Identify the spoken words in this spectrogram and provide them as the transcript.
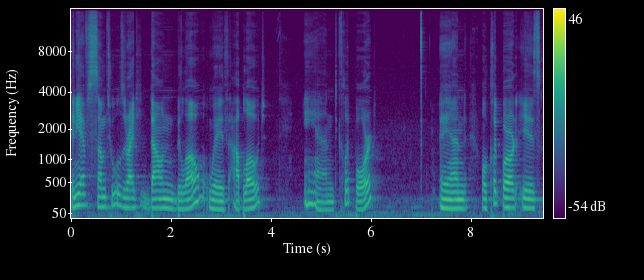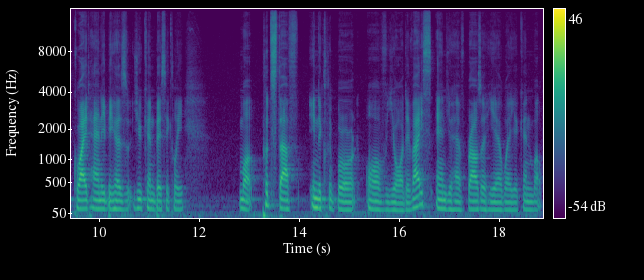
Then you have some tools right down below with upload and clipboard. And well, clipboard is quite handy because you can basically well put stuff in the clipboard of your device and you have browser here where you can well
